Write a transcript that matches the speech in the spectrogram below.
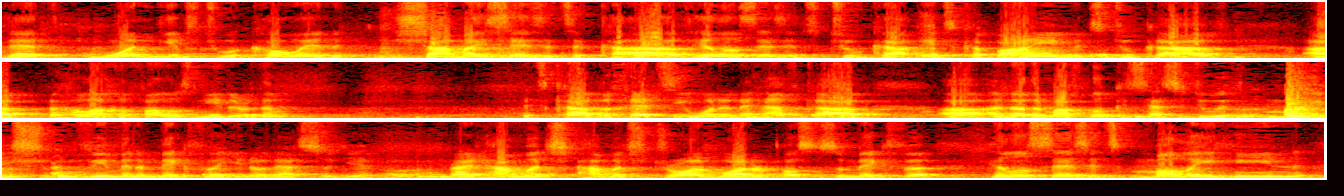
that one gives to a Kohen. Shammai says it's a kav. Hillel says it's two kav. It's kabayim. It's two kav. Uh, the halacha follows neither of them. It's kav v'chetzi, one and a half kav. Uh, another machlokas has to do with mayim she'uvim in a mikveh. You know that sugya, right? How much how much drawn water pulses a mikveh? Hillel says it's malehin.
